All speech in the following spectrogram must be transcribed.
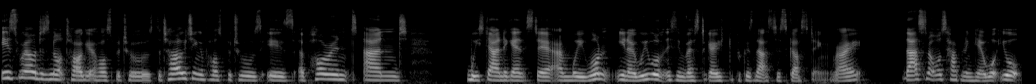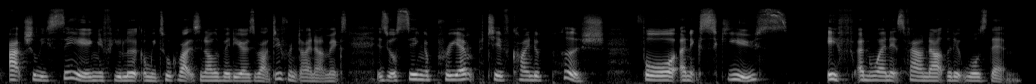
Israel does not target hospitals. The targeting of hospitals is abhorrent and we stand against it and we want, you know, we want this investigated because that's disgusting, right? That's not what's happening here. What you're actually seeing, if you look, and we talk about this in other videos about different dynamics, is you're seeing a preemptive kind of push for an excuse if and when it's found out that it was them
